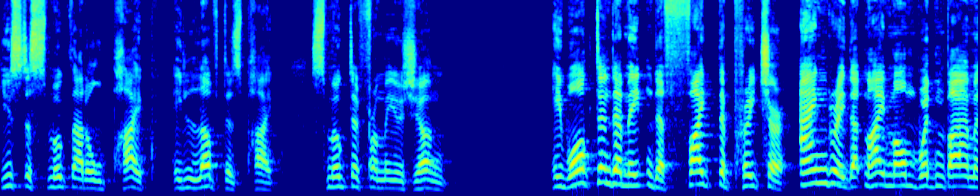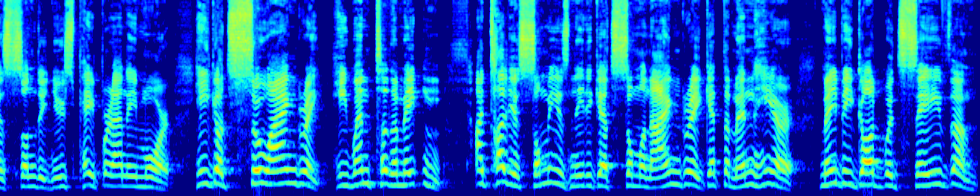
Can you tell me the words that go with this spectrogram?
Used to smoke that old pipe. He loved his pipe. Smoked it from he was young. He walked into a meeting to fight the preacher, angry that my mom wouldn't buy him his Sunday newspaper anymore. He got so angry, he went to the meeting. I tell you, some of you need to get someone angry, get them in here. Maybe God would save them.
